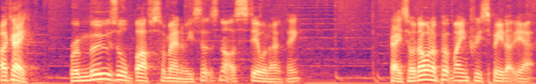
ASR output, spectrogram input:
Okay, removes all buffs from enemies. That's not a steal, I don't think. Okay, so I don't want to put my increased speed up yet.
